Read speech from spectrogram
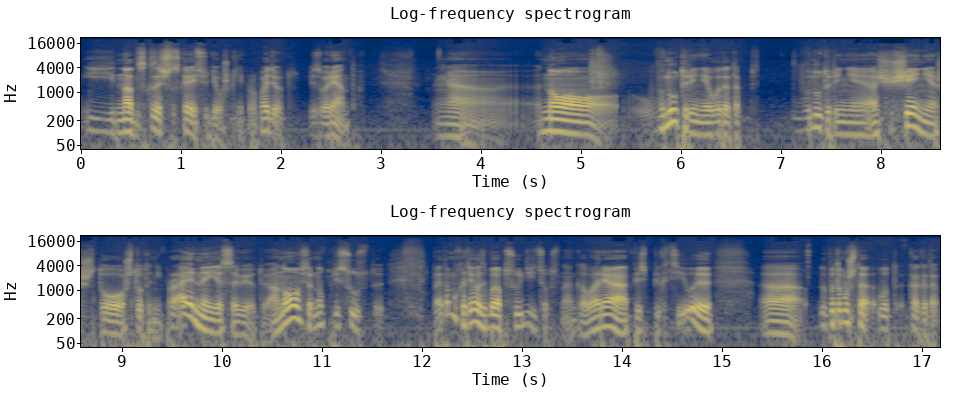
и надо сказать, что, скорее всего, девушка не пропадет, без вариантов. А, но внутреннее вот это внутреннее ощущение, что что-то неправильное я советую, оно все равно присутствует. Поэтому хотелось бы обсудить, собственно говоря, перспективы. Э, ну, потому что, вот как это,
